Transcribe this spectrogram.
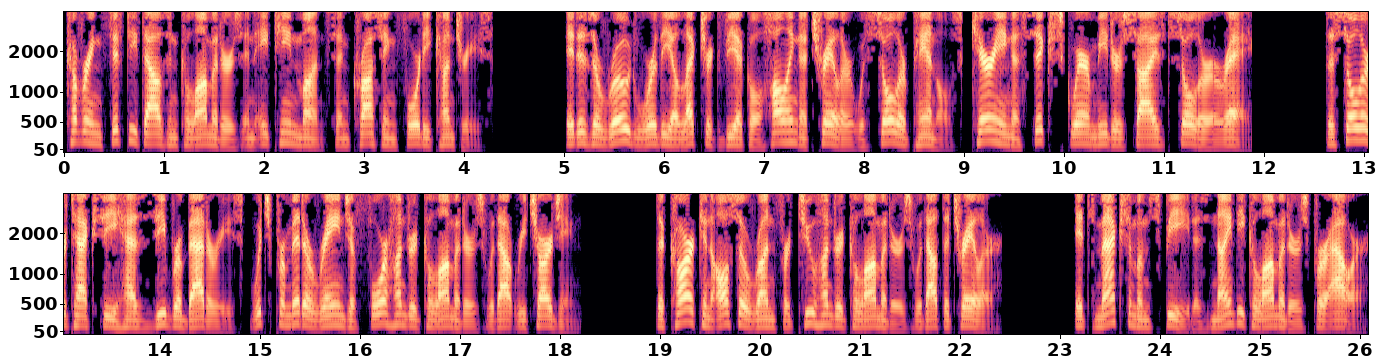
covering 50,000 kilometers in 18 months and crossing 40 countries. It is a road-worthy electric vehicle hauling a trailer with solar panels, carrying a 6 square meters sized solar array. The solar taxi has Zebra batteries, which permit a range of 400 kilometers without recharging. The car can also run for 200 km without the trailer. Its maximum speed is 90 km per hour.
